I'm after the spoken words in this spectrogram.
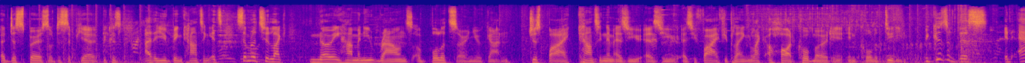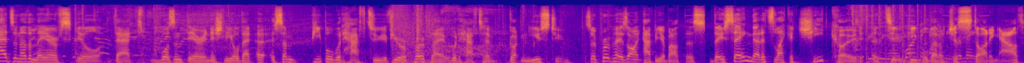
uh, disperse or disappear because either you've been counting. It's similar to like knowing how many rounds of bullets are in your gun just by counting them as you as you as you fire if you're playing like a hardcore mode in, in Call of Duty. Because of this, it adds another layer of skill that wasn't there initially or that uh, some people would have to, if you're a pro player, would have to have gotten used to. So pro players aren't happy about this. They're saying that it's like a cheat code to people that are just starting out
